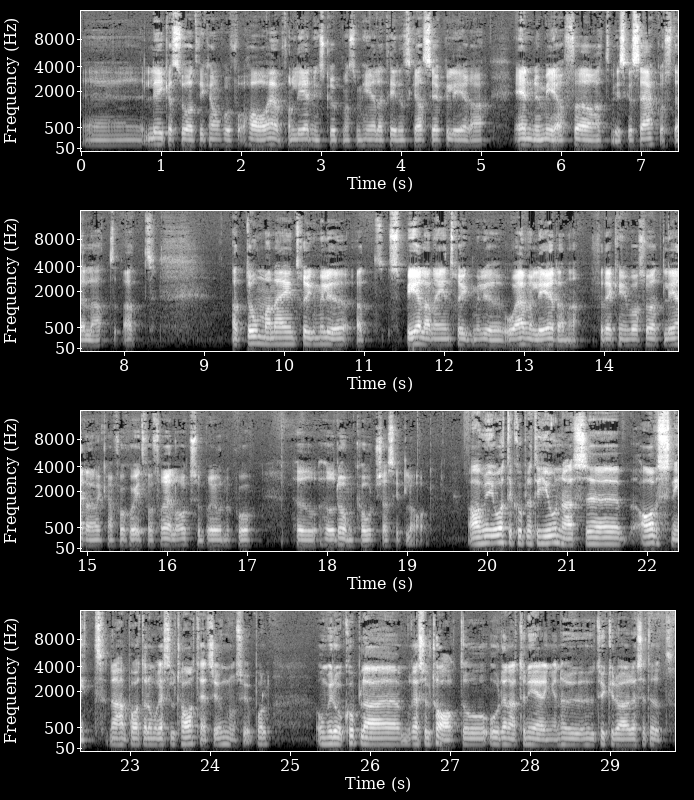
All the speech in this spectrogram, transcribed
Eh, Likaså att vi kanske får ha en från ledningsgruppen som hela tiden ska cirkulera ännu mer för att vi ska säkerställa att, att, att domarna är i en trygg miljö, att spelarna är i en trygg miljö och även ledarna. För det kan ju vara så att ledarna kan få skit för föräldrar också beroende på hur, hur de coachar sitt lag. Ja, vi återkopplar till Jonas eh, avsnitt när han pratade om resultathets i ungdomsfotboll. Om vi då kopplar eh, resultat och, och den här turneringen, hur, hur tycker du att det sett ut?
